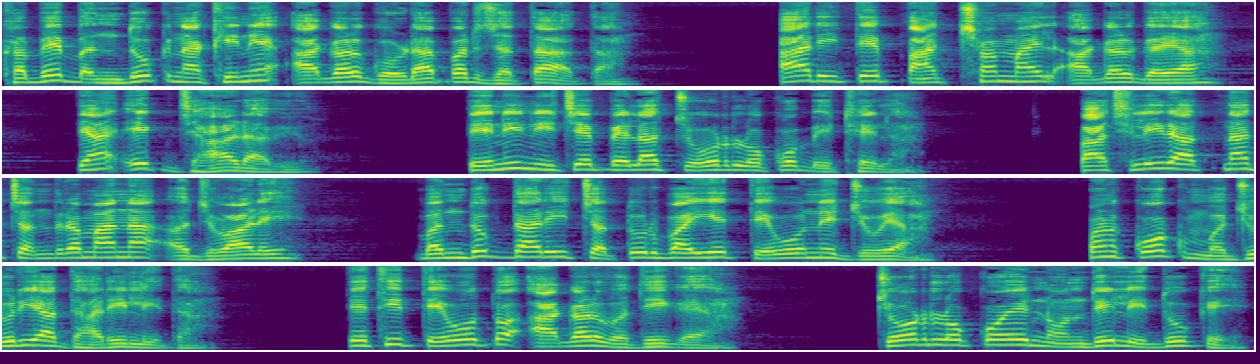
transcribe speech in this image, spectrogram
ખભે બંદૂક નાખીને આગળ ઘોડા પર જતા હતા. આ રીતે પાંચ છ માઇલ આગળ ગયા, ત્યાં એક ઝાડ આવ્યું. તેની નીચે પેલા ચોર લોકો બેઠેલા. પાછલી રાતના ચંદ્રમાના અજવાળે બંદૂકધારી ચતુરભાઈએ તેઓને જોયા, પણ કોક મજૂરિયા ધારી લીધા. તેથી તેઓ તો આગળ વધી ગયા. ચોર લોકોએ નોંધી લીધું કે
